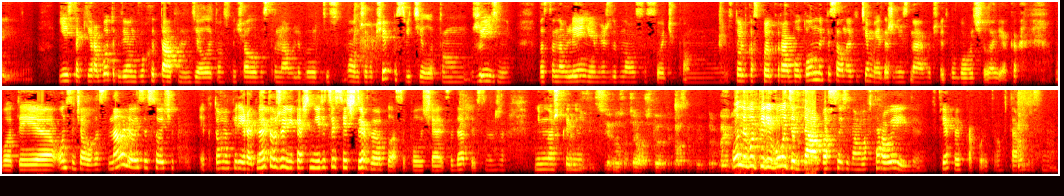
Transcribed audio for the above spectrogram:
есть такие работы, где он двухэтапно делает. Он сначала восстанавливает, он же вообще посвятил этому жизнь, восстановлению межзубного сосочка. Столько, сколько работ он написал на эту тему, я даже не знаю вообще другого человека. Вот, и он сначала восстанавливает сосочек, и потом оперирует. Но это уже, кажется, не рецессия четвертого класса получается, да, то есть он уже немножко не... Ну, сначала четвертый класс какой-то другой. Он его переводит, да, по сути, там, во второй или первый какой-то, второй основной.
